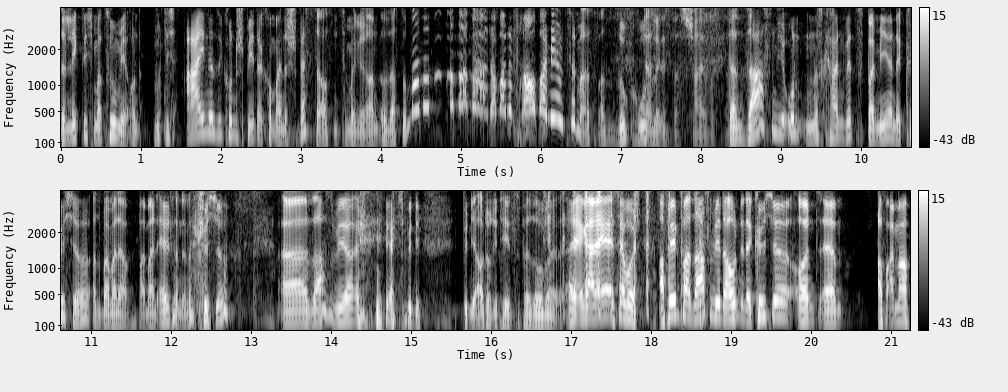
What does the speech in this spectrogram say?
dann leg dich mal zu mir. Und wirklich eine Sekunde später kommt meine Schwester aus dem Zimmer gerannt und sagt so, Mama, Mama, Mama, da war eine Frau bei mir im Zimmer. Es war so Das gruselig. ist das Scheißeste. Dann saßen wir unten, das ist kein Witz, bei mir in der Küche, also bei, meiner, bei meinen Eltern in der Küche, äh, saßen wir, ja, ich bin die, bin die Autoritätsperson, äh, egal, äh, ist ja wurscht. Auf jeden Fall saßen wir da unten in der Küche und ähm, auf einmal,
